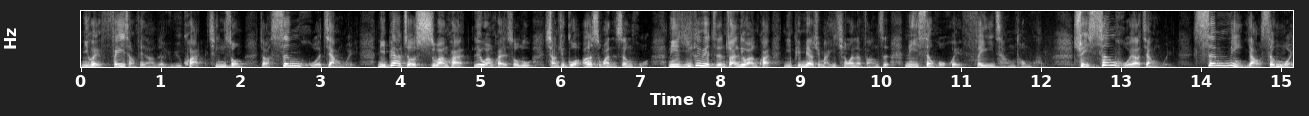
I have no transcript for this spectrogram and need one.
你会非常非常的愉快轻松，叫生活降维。你不要只有十万块、六万块的收入，想去过二十万的生活，你一个月只能赚六万块，你偏偏要去买一千万的房子，你生活会非常痛苦。所以生活要降维，生命要升维。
